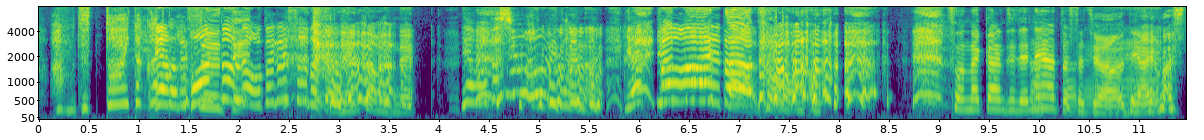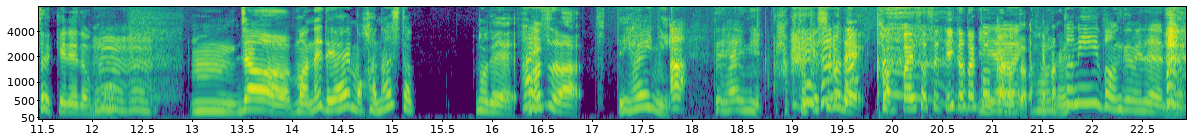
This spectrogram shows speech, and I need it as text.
「あもうずっと会いたかったです」本当ってねお互いそうだったよね多分ね。いや私もみたいな。やっと会えた。そう。そんな感じでね私たちは出会いましたけれどうんも、うん。うん、じゃあまあね出会いも話したので、はい。まずは出会いにあ出会いに白竹城で乾杯させていただこうかなと。本当にいい番組だよね。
